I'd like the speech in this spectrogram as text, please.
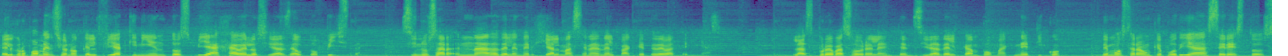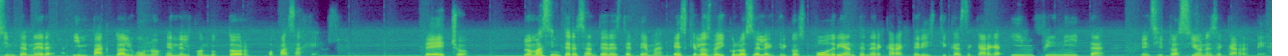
El grupo mencionó que el Fiat 500 viaja a velocidades de autopista, sin usar nada de la energía almacenada en el paquete de baterías. Las pruebas sobre la intensidad del campo magnético demostraron que podía hacer esto sin tener impacto alguno en el conductor o pasajeros. De hecho, lo más interesante de este tema es que los vehículos eléctricos podrían tener características de carga infinita en situaciones de carretera,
